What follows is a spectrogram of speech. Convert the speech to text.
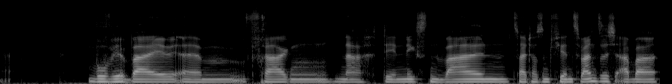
Ja. Wo wir bei ähm, Fragen nach den nächsten Wahlen 2024, aber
